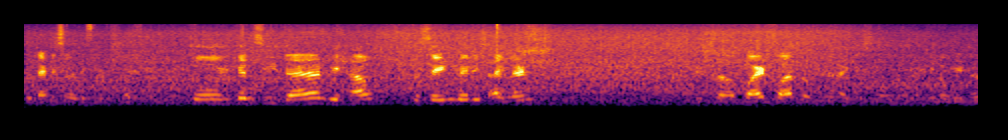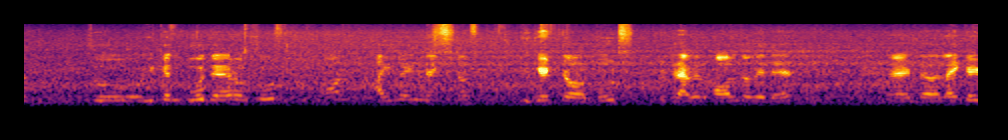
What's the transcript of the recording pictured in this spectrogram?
So that is a different stuff. So you can see there we have the St. Mary's Island. It's uh, quite far from here, I guess around a kilometer. So you can go there also. It's a small island like stuff. You get uh, boats to travel all the way there. And uh, like I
